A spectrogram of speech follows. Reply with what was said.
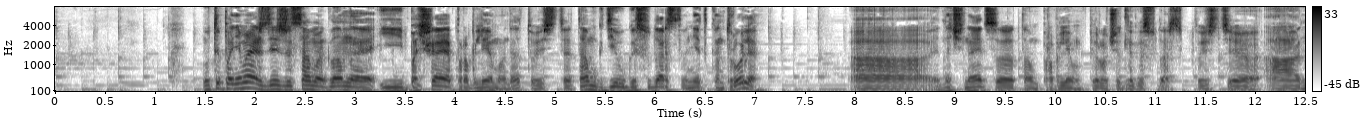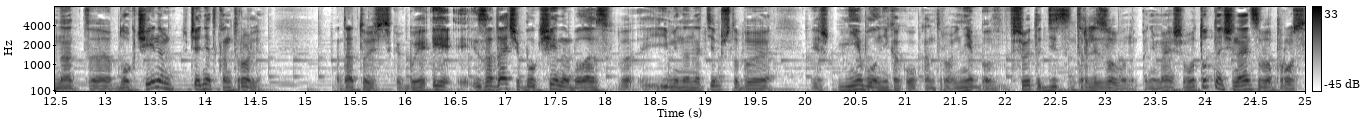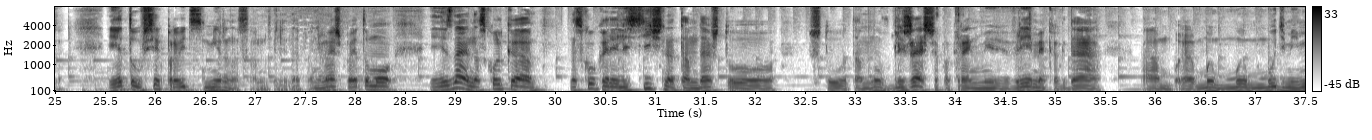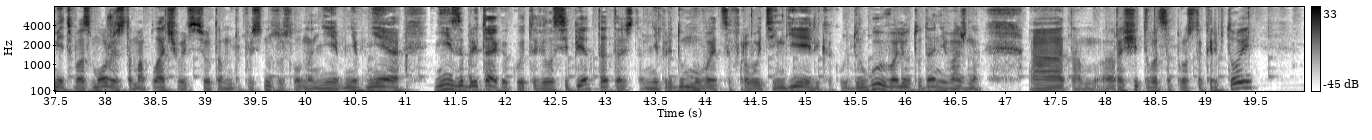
Ну, ты понимаешь, здесь же самая главная и большая проблема, да, то есть э, там, где у государства нет контроля, а, начинается там проблема, в первую очередь, для государства. То есть, э, а над блокчейном у тебя нет контроля. Да, то есть, как бы, и, и задача блокчейна была именно над тем, чтобы не было никакого контроля. Не, все это децентрализовано, понимаешь? Вот тут начинаются вопросы. И это у всех правительств мира, на самом деле, да, понимаешь? Поэтому я не знаю, насколько, насколько реалистично там, да, что, что там, ну, в ближайшее, по крайней мере, время, когда э, мы, мы будем иметь возможность там оплачивать все там, допустим, ну, условно, не, не, не, не изобретая какой-то велосипед, да, то есть там не придумывая цифровой тенге или какую-то другую валюту, да, неважно, а, там рассчитываться просто криптой,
